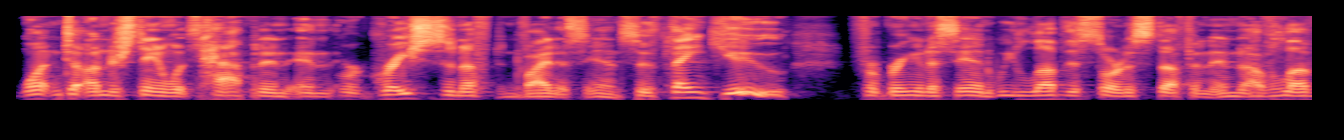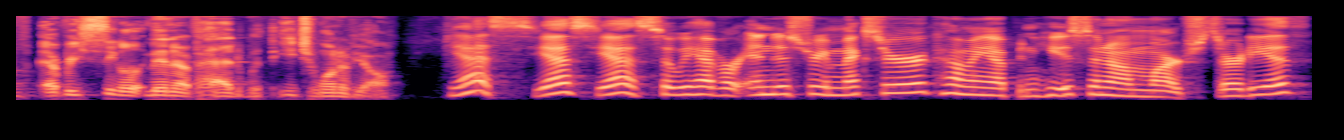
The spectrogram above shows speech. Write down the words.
wanting to understand what's happening, and were gracious enough to invite us in. So thank you for bringing us in. We love this sort of stuff, and, and I've loved every single minute I've had with each one of y'all. Yes, yes, yes. So we have our industry mixer coming up in Houston on March 30th.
